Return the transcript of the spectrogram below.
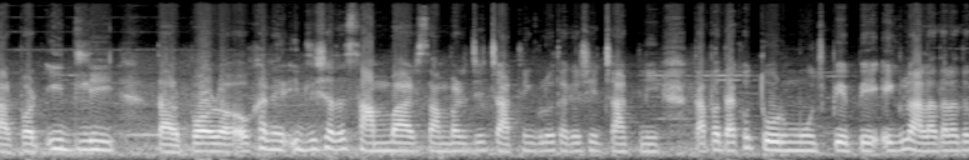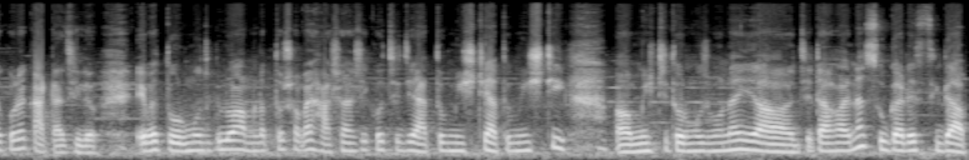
তারপর ইডলি, তারপর ওখানে ইডলির সাথে সাম্বার সাম্বার যে চাটনিগুলো থাকে সেই চাটনি, তারপর দেখো তরমুজ, পেঁপে, এগুলো আলাদা আলাদা করে কাটা ছিল। এবার তরমুজগুলো আমরা তো সবাই হাসাহাসি করছি যে এত মিষ্টি এত মিষ্টি মিষ্টি তরমুজ মনে হয় যেটা হয় না, সুগারের সিরাপ,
